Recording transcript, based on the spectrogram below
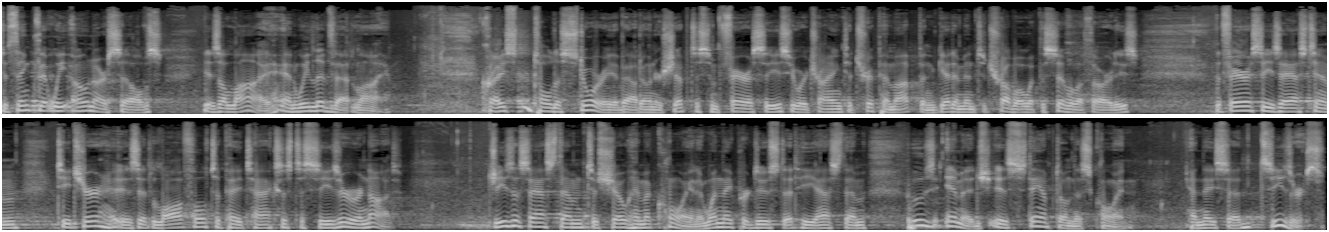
To think that we own ourselves is a lie, and we live that lie. Christ told a story about ownership to some Pharisees who were trying to trip him up and get him into trouble with the civil authorities. The Pharisees asked him, Teacher, is it lawful to pay taxes to Caesar or not? Jesus asked them to show him a coin, and when they produced it, he asked them, Whose image is stamped on this coin? And they said, Caesar's.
